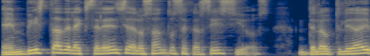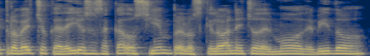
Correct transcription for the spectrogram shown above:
En vista de la excelencia de los santos ejercicios, de la utilidad y provecho que de ellos ha sacado siempre los que lo han hecho del modo debido,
